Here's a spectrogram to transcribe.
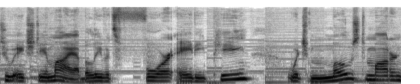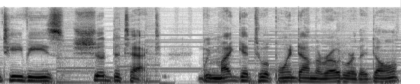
to HDMI. I believe it's 480p, which most modern TVs should detect. We might get to a point down the road where they don't,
